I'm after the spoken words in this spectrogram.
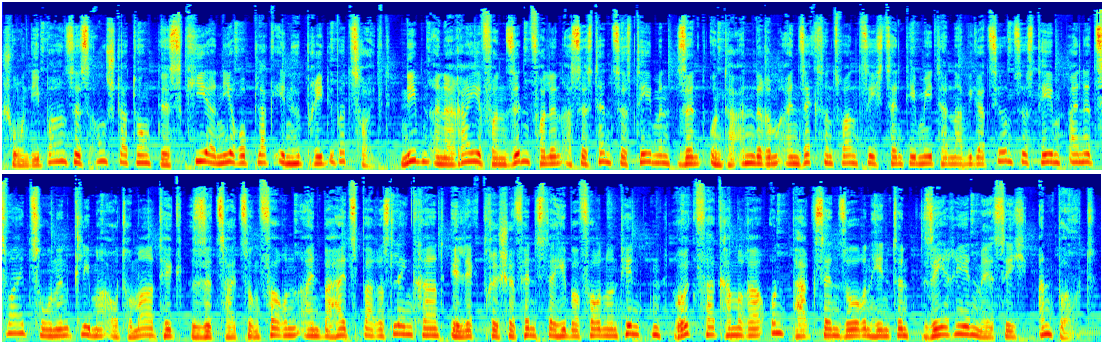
Schon die Basisausstattung des Kia Niro Plug-in Hybrid überzeugt. Neben einer Reihe von sinnvollen Assistenzsystemen sind unter anderem ein 26 cm Navigationssystem, eine Zwei-Zonen-Klimaautomatik, Sitzheizung vorn, ein beheizbares Lenkrad, elektrische Fensterheber vorn und hinten, Rückfahrkamera und Parksensoren hinten serienmäßig an Bord.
